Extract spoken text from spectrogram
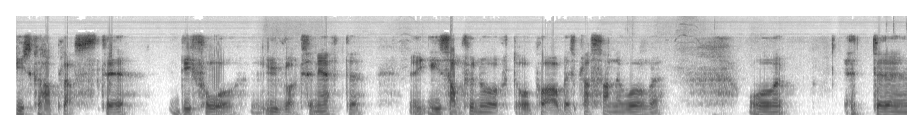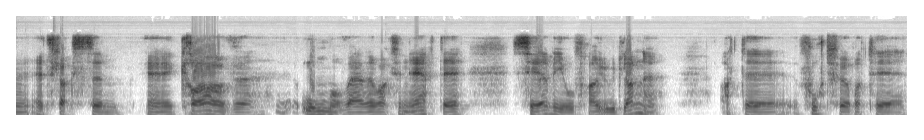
vi skal ha plass til de få uvaksinerte i samfunnet vårt og på arbeidsplassene våre. Og et, eh, et slags krav om å være vaksinert, det ser vi jo fra utlandet at det fort fører til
